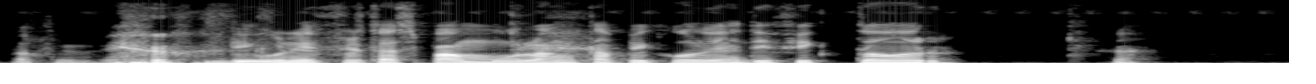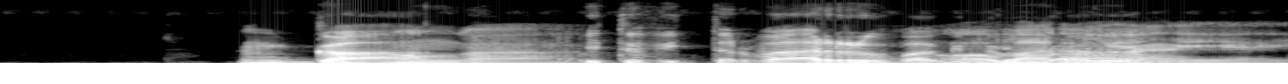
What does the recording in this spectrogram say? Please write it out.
bakmi mewah Di Universitas Pamulang tapi kuliah di Victor. enggak Oh enggak. itu Victor baru pak Oh baru. ya iya iya.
